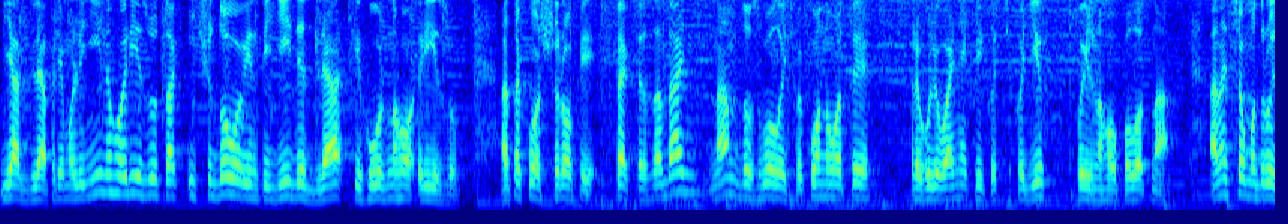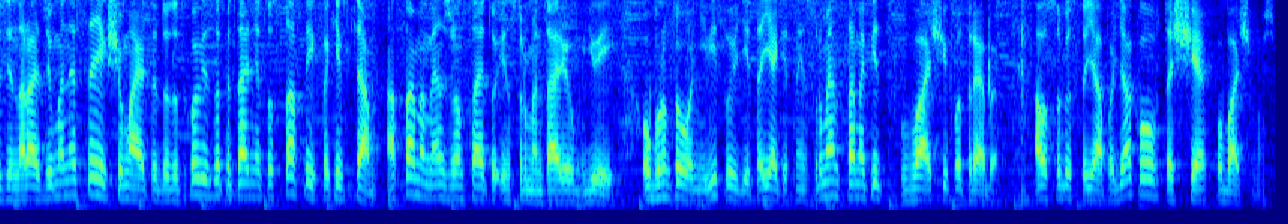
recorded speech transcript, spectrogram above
як для прямолінійного різу, так і чудово він підійде для фігурного різу. А також широкий спектр завдань нам дозволить виконувати регулювання кількості ходів пильного полотна. А на цьому, друзі, наразі у мене все. Якщо маєте додаткові запитання, то ставте їх фахівцям, а саме менеджерам сайту Instrumentarium.ua. Обґрунтовані відповіді та якісний інструмент саме під ваші потреби. А особисто я подякував та ще побачимось.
